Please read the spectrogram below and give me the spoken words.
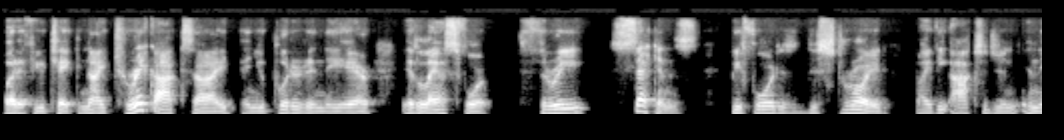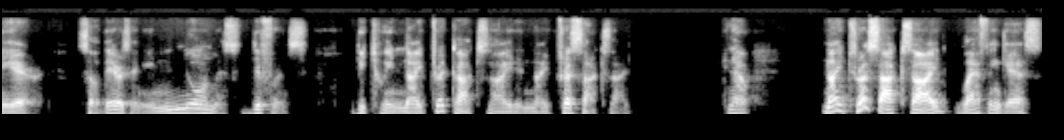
But if you take nitric oxide and you put it in the air, it lasts for three seconds before it is destroyed by the oxygen in the air. So there's an enormous difference between nitric oxide and nitrous oxide. Now, nitrous oxide, laughing gas,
